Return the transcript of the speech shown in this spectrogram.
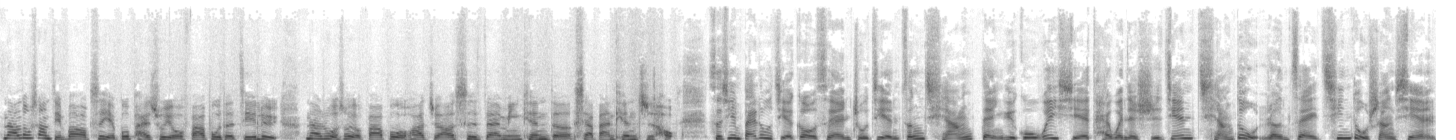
那陆上警报是也不排除有发布的几率。那如果说有发布的话，主要是在明天的下半天之后。此前白露结构虽然逐渐增强，但预估威胁台湾的时间强度仍在轻度上限，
